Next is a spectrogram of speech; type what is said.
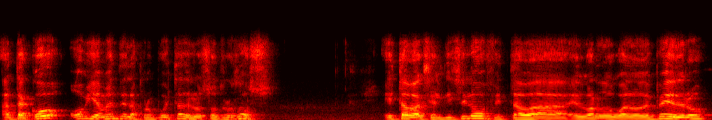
atacó obviamente las propuestas de los otros dos. Estaba Axel Kicillof, estaba Eduardo Guado de Pedro,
